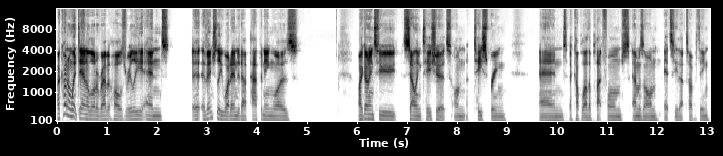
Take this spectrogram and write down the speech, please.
I kind of went down a lot of rabbit holes really. And eventually what ended up happening was I got into selling t-shirts on Teespring and a couple other platforms, Amazon, Etsy, that type of thing.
